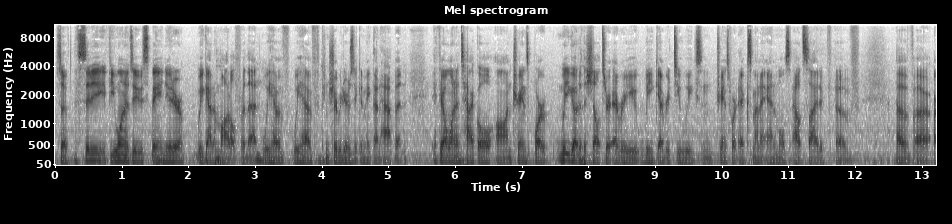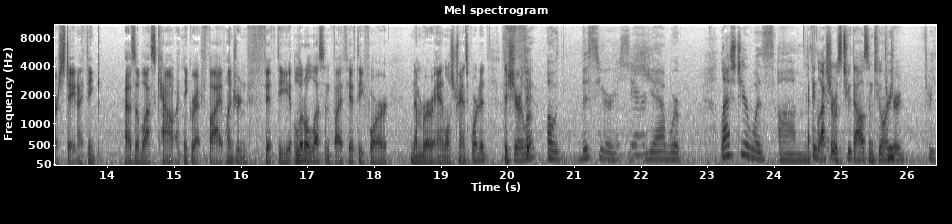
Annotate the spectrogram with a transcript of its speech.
So if the city, if you want to do spay and neuter, we got a model for that. We have we have contributors that can make that happen. If y'all want to tackle on transport, we go to the shelter every week, every two weeks, and transport X amount of animals outside of of, of uh, our state. And I think as of last count, I think we're at 550, a little less than 550 for number of animals transported this year alone? Fi- oh, this year, This year? yeah, we're. Last year was um, I think last year was three, 2,200. three,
